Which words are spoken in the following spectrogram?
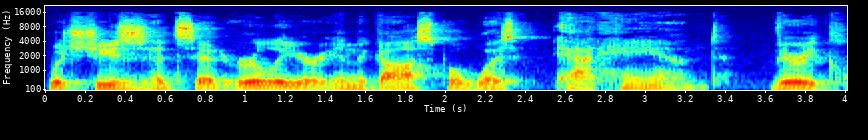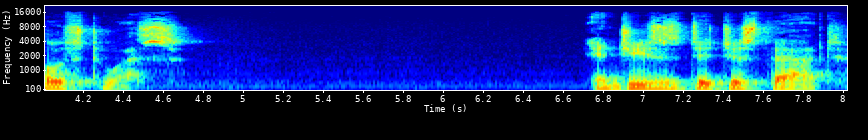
which Jesus had said earlier in the gospel was at hand, very close to us. And Jesus did just that.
